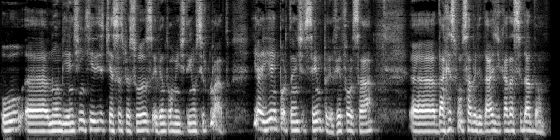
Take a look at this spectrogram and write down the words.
ou uh, no ambiente em que, que essas pessoas eventualmente tenham circulado. E aí é importante sempre reforçar uh, da responsabilidade de cada cidadão.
